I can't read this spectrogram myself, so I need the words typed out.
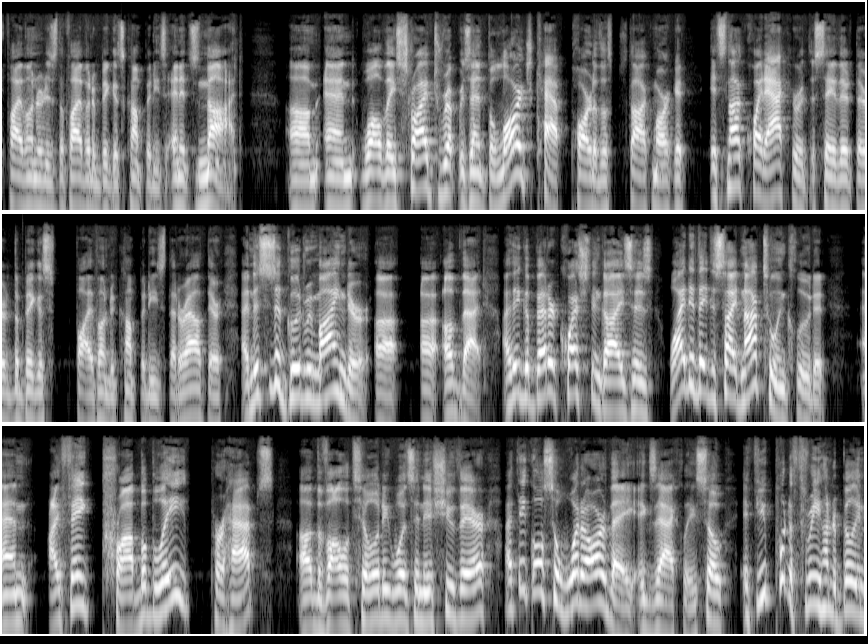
500 is the 500 biggest companies, and it's not. Um, and while they strive to represent the large cap part of the stock market, it's not quite accurate to say that they're the biggest 500 companies that are out there. And this is a good reminder uh, uh, of that. I think a better question, guys, is why did they decide not to include it? And I think probably, perhaps, uh, the volatility was an issue there. I think also, what are they exactly? So if you put a $300 billion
